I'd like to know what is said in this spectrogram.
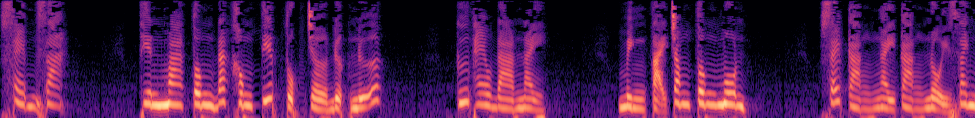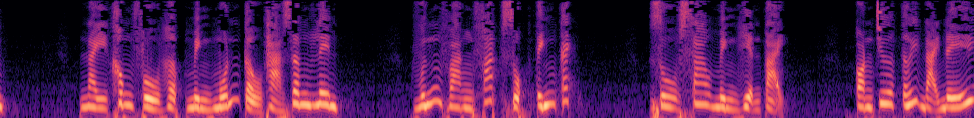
xem ra, thiên ma tôn đã không tiếp tục chờ được nữa. cứ theo đà này, mình tại trong tôn môn, sẽ càng ngày càng nổi danh. này không phù hợp mình muốn cầu thả dâng lên, vững vàng phát dục tính cách dù sao mình hiện tại, còn chưa tới đại đế,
